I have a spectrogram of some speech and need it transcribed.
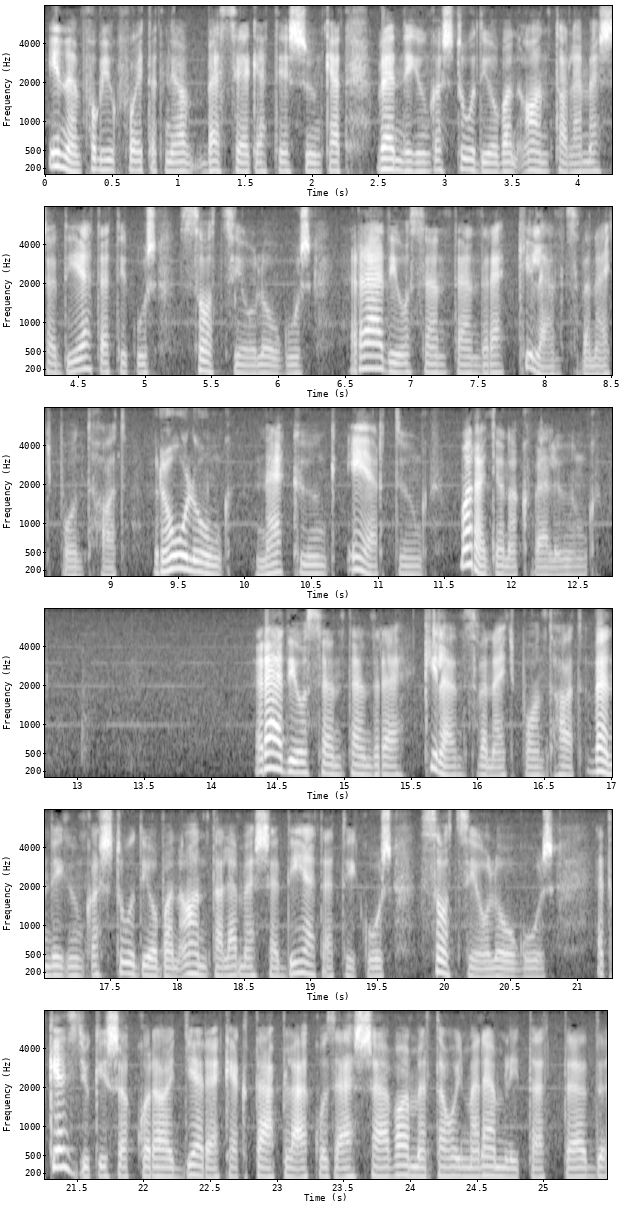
Innen fogjuk folytatni a beszélgetésünket. Vendégünk a stúdióban Anta Lemese, dietetikus, szociológus, Rádió Szentendre 91.6. Rólunk, nekünk, értünk, maradjanak velünk! Rádió Szentendre 91.6. Vendégünk a stúdióban Anta Lemese, dietetikus, szociológus. Hát kezdjük is akkor a gyerekek táplálkozásával, mert ahogy már említetted,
